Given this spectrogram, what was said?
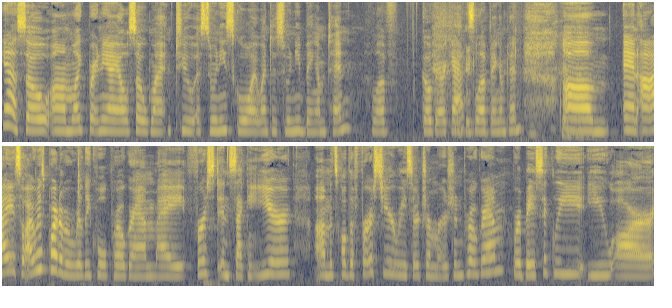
Yeah, so um, like Brittany, I also went to a SUNY school. I went to SUNY Binghamton. love Go Bearcats, love Binghamton. Um, and I, so I was part of a really cool program my first and second year. Um, it's called the First Year Research Immersion Program, where basically you are,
